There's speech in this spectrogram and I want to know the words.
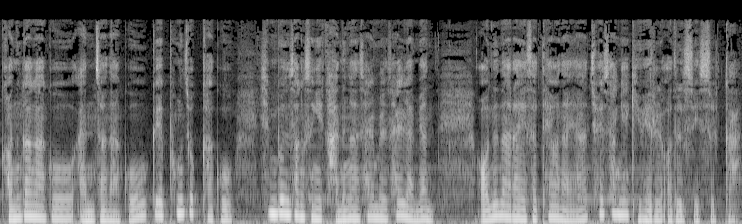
건강하고 안전하고 꽤 풍족하고 신분 상승이 가능한 삶을 살려면 어느 나라에서 태어나야 최상의 기회를 얻을 수 있을까?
